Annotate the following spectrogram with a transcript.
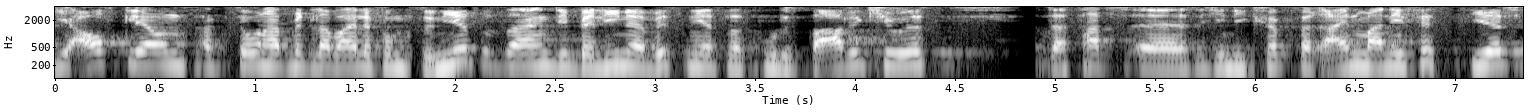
die Aufklärungsaktion hat mittlerweile funktioniert, sozusagen. Die Berliner wissen jetzt, was gutes Barbecue ist. Das hat äh, sich in die Köpfe rein manifestiert.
